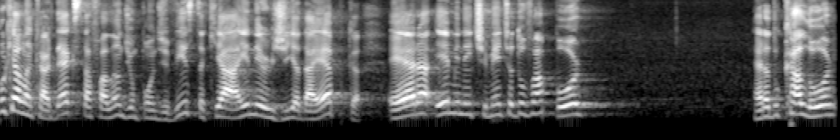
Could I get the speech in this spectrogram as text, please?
Porque Allan Kardec está falando de um ponto de vista que a energia da época era eminentemente a do vapor, era do calor.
